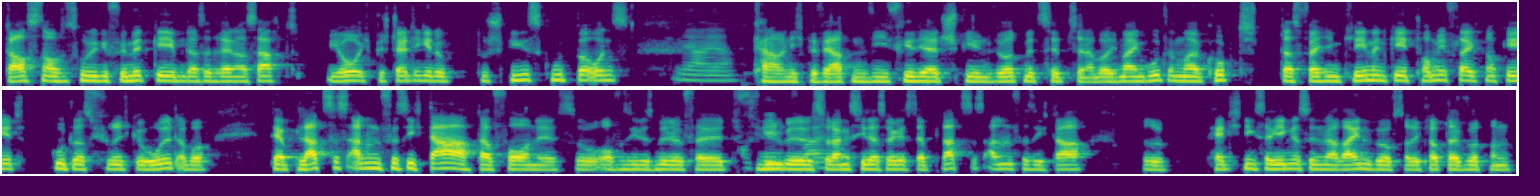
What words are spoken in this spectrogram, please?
Darfst du auch das gute Gefühl mitgeben, dass der Trainer sagt, jo, ich bestätige, du, du spielst gut bei uns. Ja, ja. Kann auch nicht bewerten, wie viel der jetzt spielen wird mit 17. Aber ich meine, gut, wenn man guckt, dass vielleicht ein Clement geht, Tommy vielleicht noch geht, gut, du hast Führig geholt, aber der Platz ist an und für sich da, da vorne, so offensives Mittelfeld, Auf Flügel, solange sie das weg ist, der Platz ist an und für sich da. Also hätte ich nichts dagegen, dass du den da reinwirfst, aber ich glaube, da wird man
